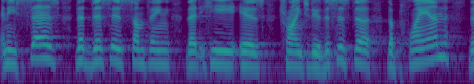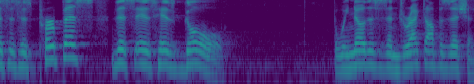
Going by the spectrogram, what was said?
And he says that this is something that he is trying to do. This is the, the plan, this is his purpose, this is his goal. But we know this is in direct opposition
